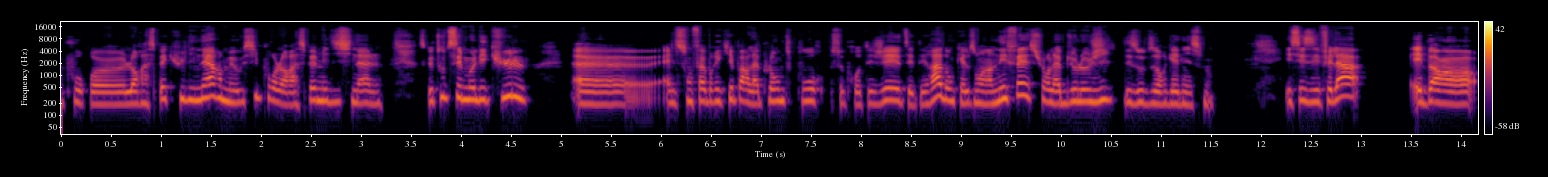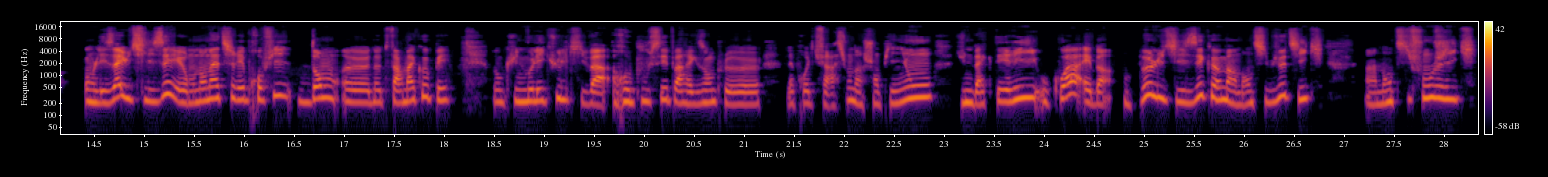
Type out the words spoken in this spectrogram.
pour leur aspect culinaire, mais aussi pour leur aspect médicinal. Parce que toutes ces molécules elles sont fabriquées par la plante pour se protéger, etc. Donc elles ont un effet sur la biologie des autres organismes. Et ces effets-là, eh ben, on les a utilisés et on en a tiré profit dans euh, notre pharmacopée. Donc une molécule qui va repousser par exemple euh, la prolifération d'un champignon, d'une bactérie ou quoi, eh ben on peut l'utiliser comme un antibiotique, un antifongique,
